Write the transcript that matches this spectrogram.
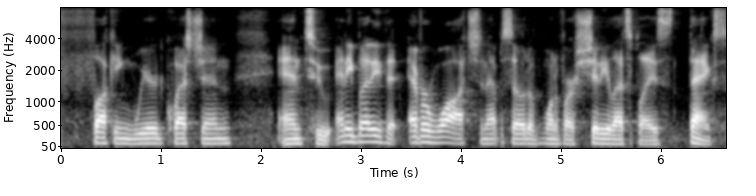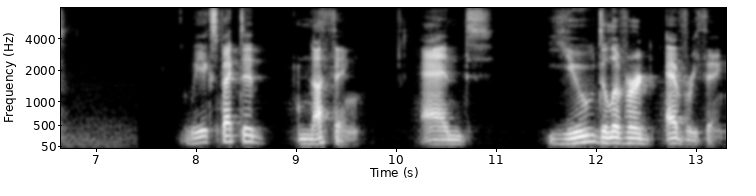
fucking weird question, and to anybody that ever watched an episode of one of our shitty Let's Plays, thanks. We expected nothing, and you delivered everything.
